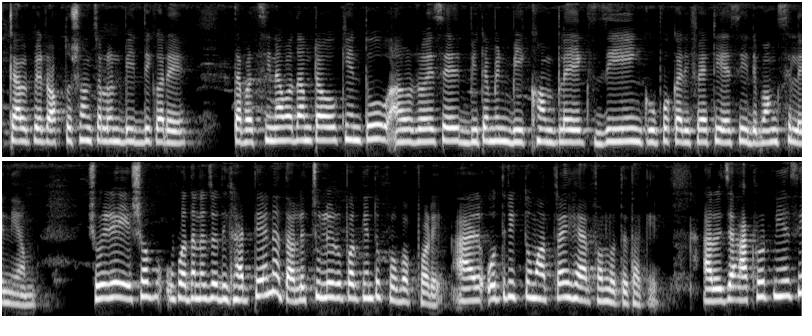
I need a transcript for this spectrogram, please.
স্ক্যাল্পের রক্ত সঞ্চালন বৃদ্ধি করে। তারপর বাদামটাও কিন্তু রয়েছে ভিটামিন বি কমপ্লেক্স জিঙ্ক উপকারী ফ্যাটি অ্যাসিড এবং সেলেনিয়াম শরীরে এসব উপাদানের যদি ঘাটতি হয় না, তাহলে চুলের উপর কিন্তু প্রভাব পড়ে আর অতিরিক্ত মাত্রায় হেয়ার ফল হতে থাকে। আর ওই যে আখরোট নিয়েছি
